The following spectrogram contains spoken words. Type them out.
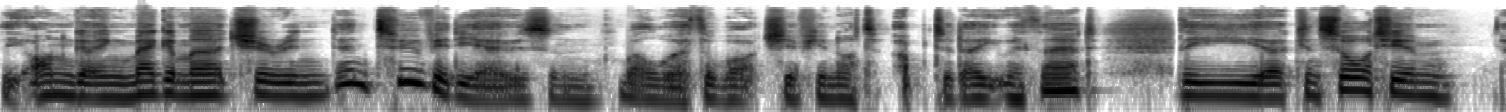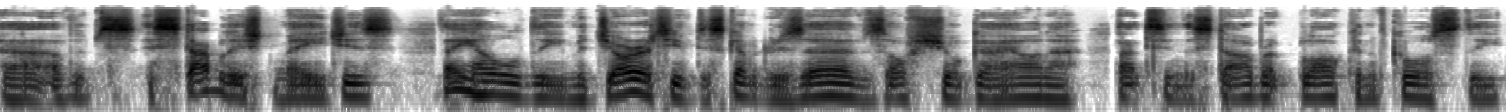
the ongoing mega merger in, in, two videos, and well worth a watch if you're not up to date with that. The uh, consortium uh, of established majors. They hold the majority of discovered reserves offshore Guyana. That's in the Stabroek block, and of course the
